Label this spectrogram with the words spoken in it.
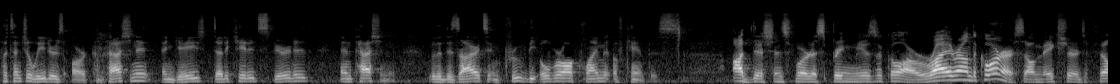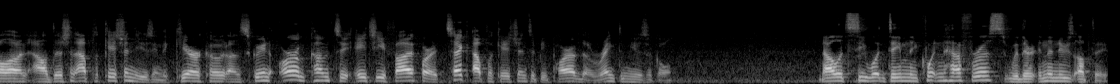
Potential leaders are compassionate, engaged, dedicated, spirited, and passionate, with a desire to improve the overall climate of campus. Auditions for the spring musical are right around the corner, so make sure to fill out an audition application using the QR code on screen or come to HE5 for a tech application to be part of the Ranked Musical. Now let's see what Damon and Quentin have for us with their In the News update.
